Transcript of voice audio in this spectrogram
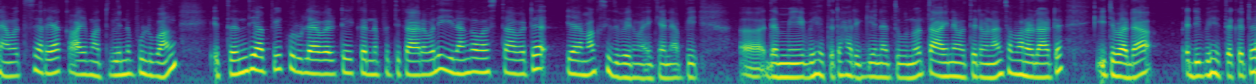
නැවත සැරයක් ආයෙ මතුවෙන්න පුළුවන්. එතෙන්දී අපි කුරුලෑවලට ඒ කරන ප්‍රතිකාරවල ඊළඟ අවස්ථාවට යෑමක් සිදු වෙනවා. ඒ කියන්නේ අපි දැන් මේ බෙහෙතට හරි ගියේ නැතු වුණොත් ආයෙ නැවතෙනවා නම් සමහර වෙලාවට ඊට වඩා වැඩි බෙහෙතකට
